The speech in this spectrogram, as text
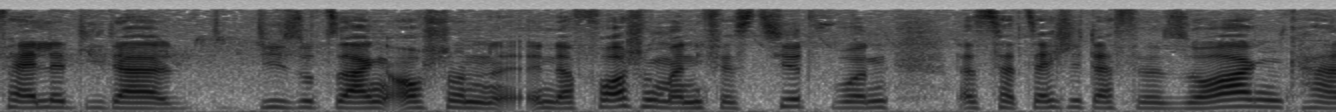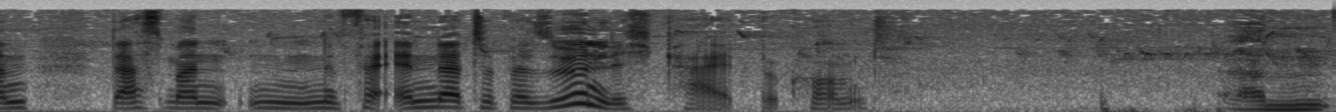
Fälle, die da die sozusagen auch schon in der Forschung manifestiert wurden, dass es tatsächlich dafür sorgen kann, dass man eine veränderte Persönlichkeit bekommt. Ähm,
